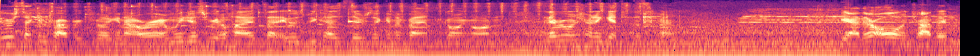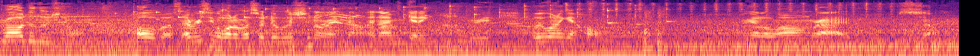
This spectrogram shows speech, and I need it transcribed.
We were stuck in traffic for like an hour and we just realized that it was because there's like an event going on and everyone's trying to get to this event. Yeah, they're all in traffic. We're all delusional. All of us. Every single one of us are delusional right now and I'm getting hungry. But We want to get home. We got a long ride. So.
